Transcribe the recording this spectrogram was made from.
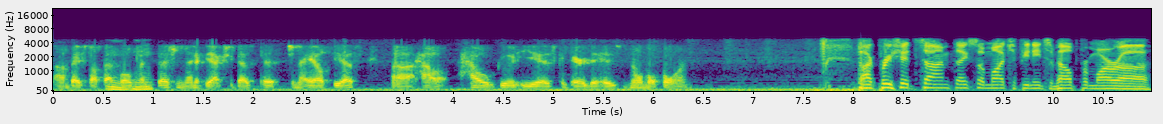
um, based off that mm-hmm. bullpen session. Then if he actually does pitch in the ALCS, uh, how how good he is compared to his normal form. Doc, appreciate the time. Thanks so much. If you need some help from our uh,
